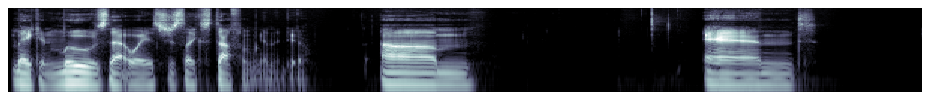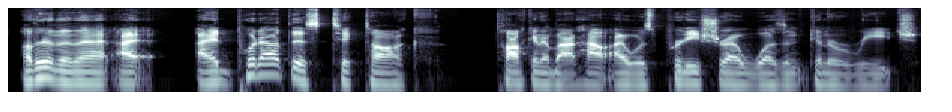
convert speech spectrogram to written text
making moves that way. It's just like stuff I'm gonna do. Um, and other than that, I I had put out this TikTok talking about how I was pretty sure I wasn't going to reach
